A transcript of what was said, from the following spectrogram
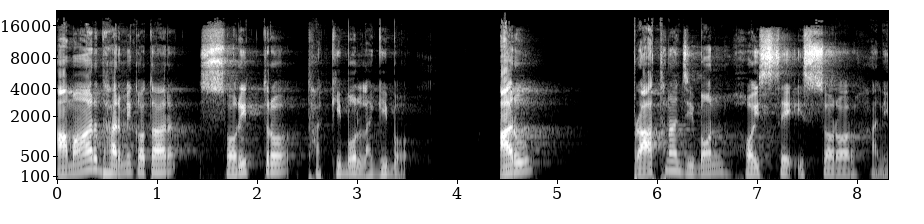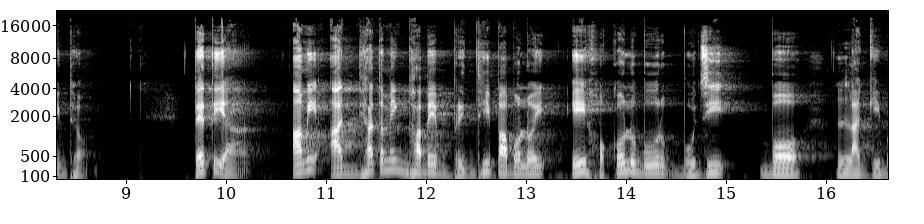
আমাৰ ধাৰ্মিকতাৰ চৰিত্ৰ থাকিব লাগিব আৰু প্ৰাৰ্থনা জীৱন হৈছে ঈশ্বৰৰ সান্নিধ্য। তেতিয়া আমি আধ্যাত্মিকভাৱে বৃদ্ধি পাবলৈ এই সকলোবোৰ বুজিব লাগিব।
